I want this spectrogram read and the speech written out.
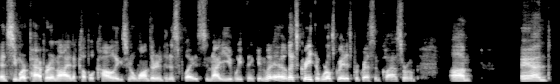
And Seymour Papert and I and a couple colleagues, you know, wandered into this place naively thinking, well, let's create the world's greatest progressive classroom. Um, and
